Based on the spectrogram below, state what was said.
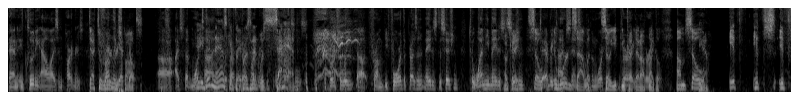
and including allies and partners. That's a From weird the get-go, response. Uh, I've spent more Yeah, he time didn't ask with if the NATO president partners was in sad. Brussels, virtually uh, from before the president made his decision to when he made his decision Okay, so to every time word since. salad. We've been working so you can very, cut that off, Michael. Um, so Yeah. if if if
